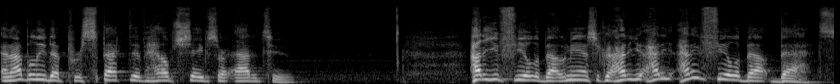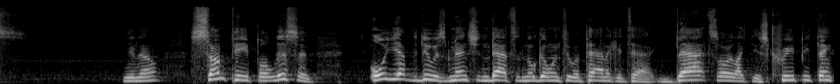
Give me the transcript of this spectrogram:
And I believe that perspective helps shapes our attitude. How do you feel about, let me ask you, how do you, how do you, how do you feel about bats? You know, some people, listen, all you have to do is mention bats and they'll go into a panic attack. Bats are like this creepy thing.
